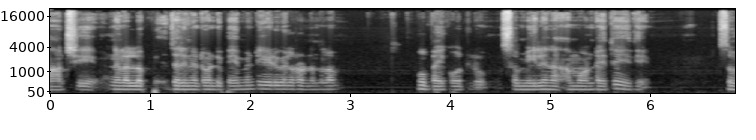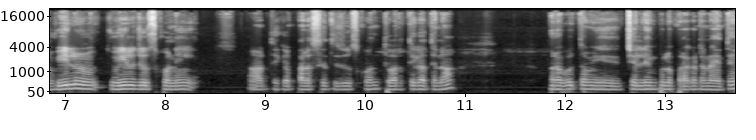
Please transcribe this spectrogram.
మార్చి నెలల్లో జరిగినటువంటి పేమెంట్ 7,230,00,00,000 సో, మిగిలిన అమౌంట్ అయితే ఇది. సో, వీలు వీలు చూసుకొని ఆర్థిక పరిస్థితి చూసుకొని త్వరితగతిన ప్రభుత్వం ఈ చెల్లింపుల ప్రకటన అయితే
